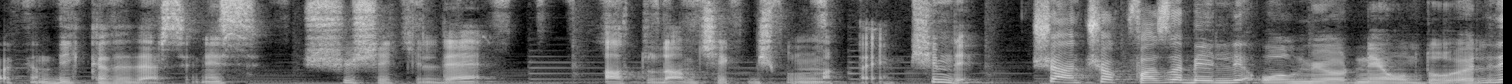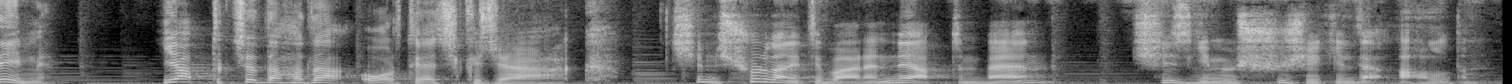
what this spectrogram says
bakın dikkat ederseniz şu şekilde alt dudağımı çekmiş bulunmaktayım. Şimdi şu an çok fazla belli olmuyor ne olduğu öyle değil mi? Yaptıkça daha da ortaya çıkacak. Şimdi şuradan itibaren ne yaptım ben? Çizgimi şu şekilde aldım.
